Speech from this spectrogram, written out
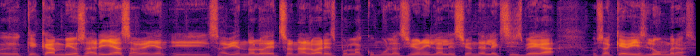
Eh, ¿Qué cambios harías eh, sabiendo lo de Edson Álvarez por la acumulación y la lesión de Alexis Vega? O sea, ¿qué vislumbras?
